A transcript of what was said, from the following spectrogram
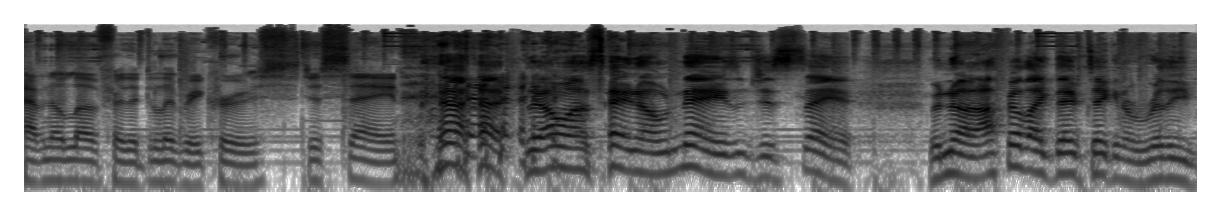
have no love for the delivery crews. Just saying. Look, I don't want to say no names. I'm just saying. But no, I feel like they've taken a really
